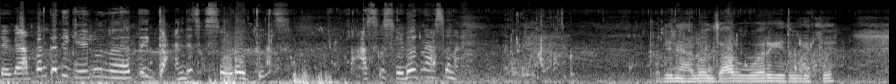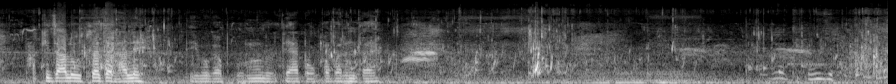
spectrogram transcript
तर काय आपण कधी गेलो ना ते कांद्याच सोडवतोच. असं सोडवत नाही असं नाही. कधीने हलवल जाल वर घेतलं घेतले. बाकी जाल उचला तर झाले ते बघा पूर्ण त्या टोकापर्यंत आहे. आपलं घेऊन.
